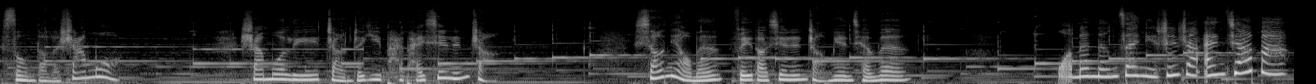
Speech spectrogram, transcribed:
送到了沙漠。沙漠里长着一排排仙人掌。小鸟们飞到仙人掌面前问：“我们能在你身上安家吗？”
